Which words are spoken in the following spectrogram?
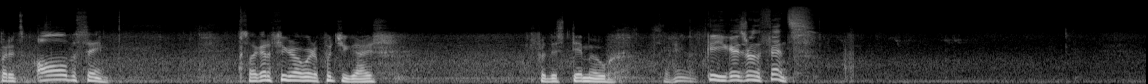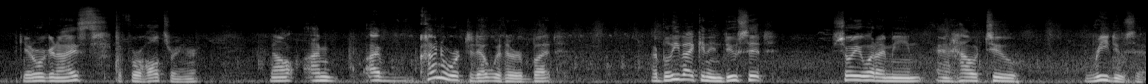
but it's all the same. So I got to figure out where to put you guys for this demo. So okay, you guys are on the fence. Get organized before haltering her. Now I'm I've kind of worked it out with her, but I believe I can induce it, show you what I mean, and how to reduce it.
